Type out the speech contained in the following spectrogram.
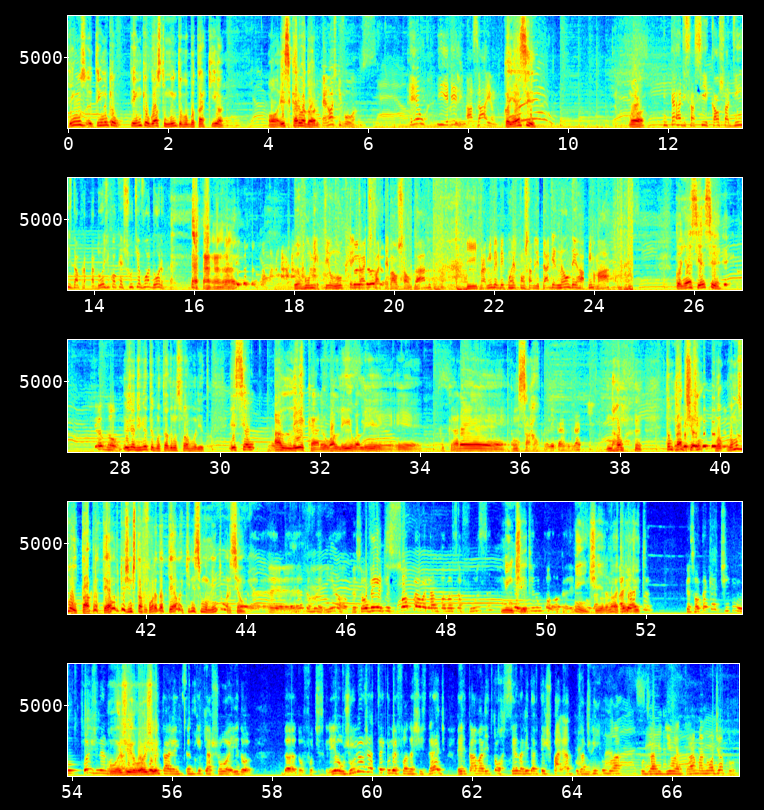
Tem uns, tem um que eu tem um que eu gosto muito. Eu vou botar aqui, ó. Ó, esse cara eu adoro. É nós que voa. Eu e ele, a Zion, Conhece? Ó, em terra de saci, calça jeans dá pra dois e qualquer chute é voadora. Eu vou meter o louco, tentar desfarelar o salgado. E pra mim beber com responsabilidade é não derramar. conhece esse? Eu não. Eu já devia ter botado nos favoritos. Esse é o Ale, cara. É o Ale. O Ale é. O cara é. É um sarro. Não. Então tá, deixa a gente. va- Vamos voltar pra tela, porque a gente tá fora da tela aqui nesse momento, Marcião. É, tamo aí, ó. O pessoal vem aqui só pra olhar pra nossa fuça. E a Mentira. gente não coloca. gente Mentira, não. Aliás, acredito. o pessoal tá quietinho hoje, né? Não Hoje- ver um hoje- comentário aí dizendo o que, que achou aí do, da, do Futs Grila. O Júlio, eu já sei que ele é fã da X-Dead. Ele tava ali torcendo ali, deve ter espalhado pros amiguinhos, tudo lá, pros amiguinhos entrar, mas não adiantou.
